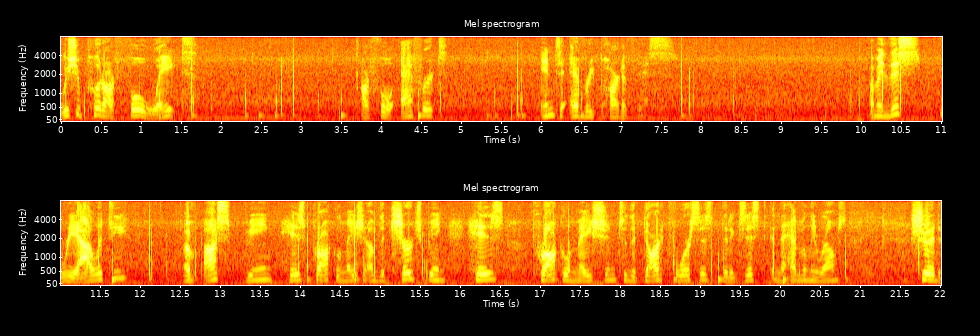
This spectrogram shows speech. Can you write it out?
we should put our full weight, our full effort into every part of this. I mean, this reality of us being His proclamation, of the church being His proclamation to the dark forces that exist in the heavenly realms, should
